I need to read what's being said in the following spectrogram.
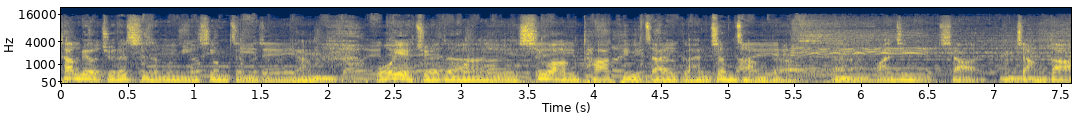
他没有觉得是什么明星怎么怎么样。我也觉得，也希望他可以在一个很正常的呃环境下长大。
